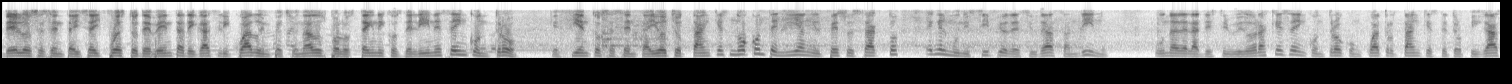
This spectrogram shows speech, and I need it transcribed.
De los 66 puestos de venta de gas licuado inspeccionados por los técnicos del INE, se encontró que 168 tanques no contenían el peso exacto en el municipio de Ciudad Sandino. Una de las distribuidoras que se encontró con cuatro tanques de Tropigas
